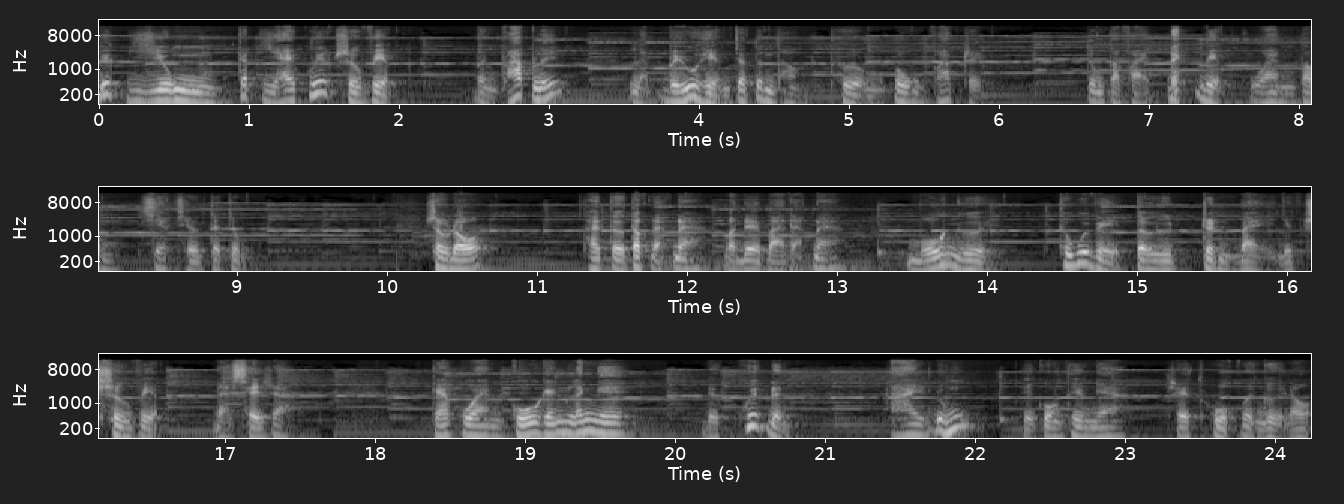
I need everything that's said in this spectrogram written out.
biết dùng cách giải quyết sự việc bằng pháp lý là biểu hiện cho tinh thần thượng tôn pháp trị. Chúng ta phải đặc biệt quan tâm xét xử cho chúng. Sau đó thái tử tất đạt đa và đề bà đạt đa, mỗi người, thưa quý vị, tự trình bày những sự việc đã xảy ra. Các quan cố gắng lắng nghe để quyết định ai đúng thì con thiên nga sẽ thuộc về người đó.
